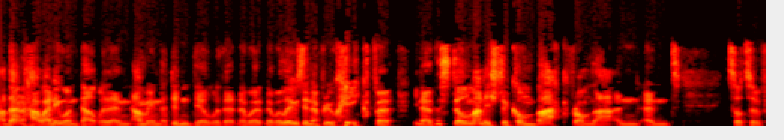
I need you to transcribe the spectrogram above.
I don't know how anyone dealt with it. And I mean, they didn't deal with it. They were they were losing every week, but you know, they still managed to come back from that and and sort of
